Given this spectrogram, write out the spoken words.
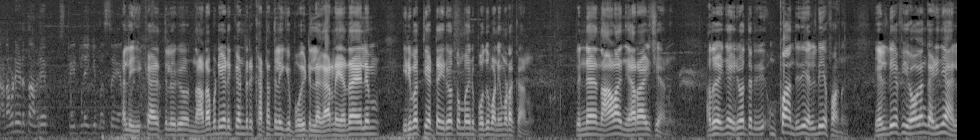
നടപടിയെടുത്ത് അവരെ സ്ട്രീറ്റിലേക്ക് ബസ് അല്ല ഈ കാര്യത്തിലൊരു നടപടിയെടുക്കേണ്ട ഒരു ഘട്ടത്തിലേക്ക് പോയിട്ടില്ല. കാരണം ഏതായാലും ഇരുപത്തിയെട്ട് ഇരുപത്തൊമ്പതിന് പൊതു പണിമുടക്കാണ് പിന്നെ നാളെ ഞായറാഴ്ചയാണ്. അത് കഴിഞ്ഞാൽ ഇരുപത്തെട്ട് മുപ്പാം തീയതി എൽ ഡി എഫ് ആണ്. എൽ ഡി എഫ് യോഗം കഴിഞ്ഞാൽ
